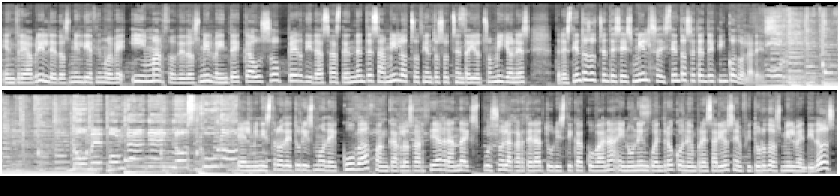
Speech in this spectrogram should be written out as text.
entre abril de 2019 y marzo de 2020 causó pérdidas ascendentes a 1.888.386.675 dólares. No me pongan en lo oscuro. El ministro de Turismo de Cuba, Juan Carlos García Granda, expuso la cartera turística cubana en un encuentro con empresarios en Fitur 2022.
